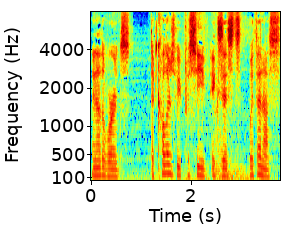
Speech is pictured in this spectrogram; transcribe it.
In other words, the colors we perceive exist within us.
